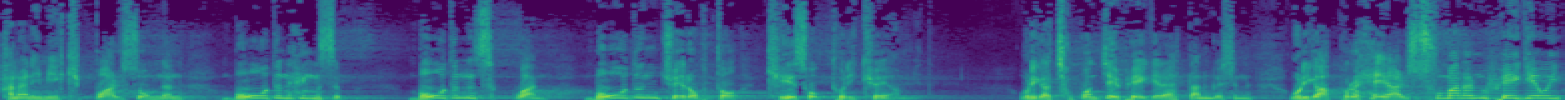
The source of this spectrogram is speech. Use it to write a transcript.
하나님이 기뻐할 수 없는 모든 행습, 모든 습관, 모든 죄로부터 계속 돌이켜야 합니다. 우리가 첫 번째 회개를 했다는 것은 우리가 앞으로 해야 할 수많은 회개의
